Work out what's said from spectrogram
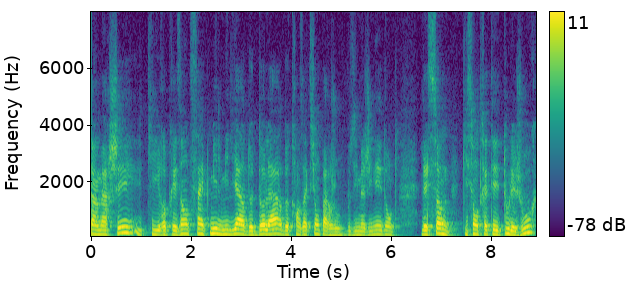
un marché qui représente 5000 milliards de dollars de transactions par jour. Vous imaginez donc les sommes qui sont traitées tous les jours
